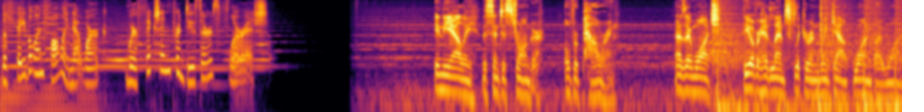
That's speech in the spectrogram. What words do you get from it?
The Fable and Folly Network, where fiction producers flourish. In the alley, the scent is stronger, overpowering. As I watch, the overhead lamps flicker and wink out one by one.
